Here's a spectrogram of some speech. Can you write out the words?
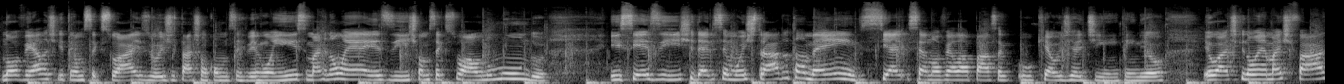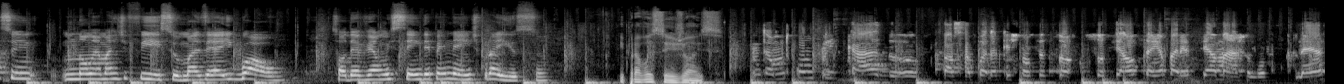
novelas que tem homossexuais e hoje taxam como ser vergonhice, mas não é, existe homossexual no mundo. E se existe, deve ser mostrado também se a, se a novela passa o que é o dia a dia, entendeu? Eu acho que não é mais fácil e não é mais difícil, mas é igual. Só devemos ser independentes para isso. E para você, Joyce? Então é muito complicado passar por a questão social sem aparecer amargo, né?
